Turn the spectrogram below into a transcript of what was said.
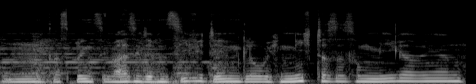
Hm, Das bringt's, ich weiß nicht, Defensivideen glaube ich nicht, dass es so mega wären.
